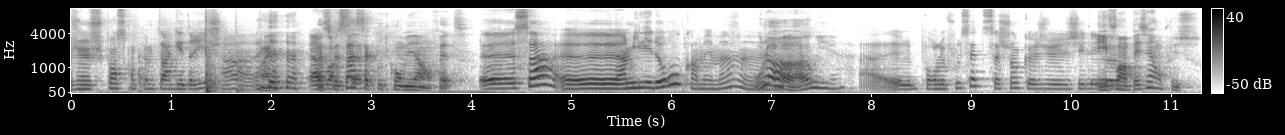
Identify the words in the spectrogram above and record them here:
je, je pense qu'on peut me targuer de riche. Hein, Ouais. Parce que ça, ça coûte combien en fait? Euh, ça, euh, un millier d'euros quand même. Hein, Oula, ah oui. euh, pour le full set, sachant que j'ai les. Et il faut un PC en plus.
